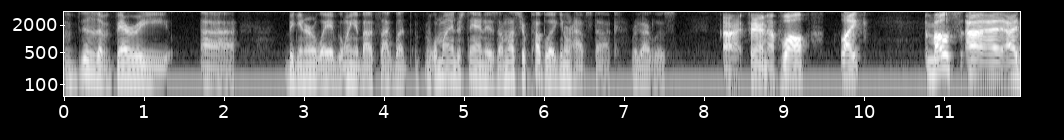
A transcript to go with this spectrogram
this is a very, uh, beginner way of going about stock. But what my understand is, unless you're public, you don't have stock, regardless. All right, fair enough. Well, like most I,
